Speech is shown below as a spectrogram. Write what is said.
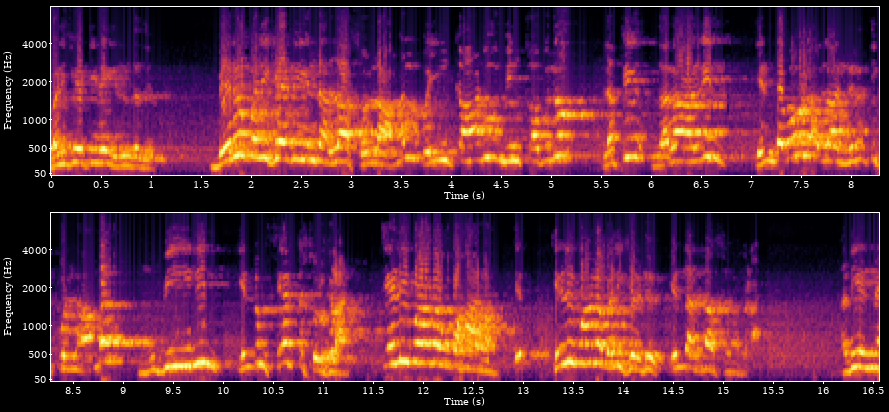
வழிகேட்டிலே இருந்தது. வெறும் வழிகேடு என்று அல்லாஹ் சொல்லாமல் வைங்காடு மின் கபுலு லபி லலாலின் என்பதோடு அல்லாஹ் நிறுத்திக் கொள்ளாமல் முபீனின் என்றும் சேர்த்து சொல்கிறான். தெளிவான உபகாரம் தெளிவான வழிகேடு என்று அல்லாஹ் சொல்கிறான். அது என்ன?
